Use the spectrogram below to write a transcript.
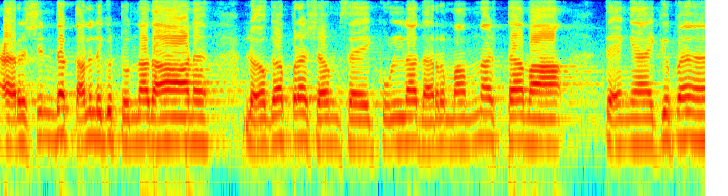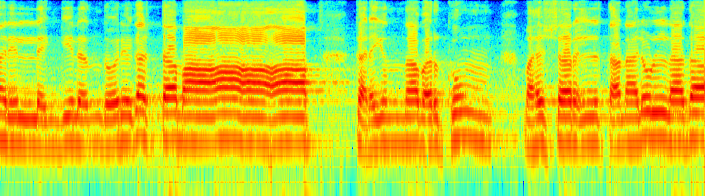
അർഷിന്റെ തണൽ കിട്ടുന്നതാണ്. ലോക പ്രശംസയ്ക്കുള്ള ധർമ്മം നഷ്ടമാ. തേങ്ങയ്ക്ക് പാലില്ലെങ്കിൽ എന്തൊരു കഷ്ടമാ. കരയുന്നവർക്കും മഹഷറിൽ തണലുള്ളതാ.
